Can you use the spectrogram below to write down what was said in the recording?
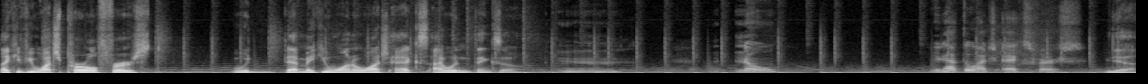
Like if you watch Pearl first, would that make you want to watch X? I wouldn't think so. No. You'd have to watch X first. Yeah,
